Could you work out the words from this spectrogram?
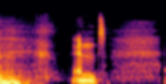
and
